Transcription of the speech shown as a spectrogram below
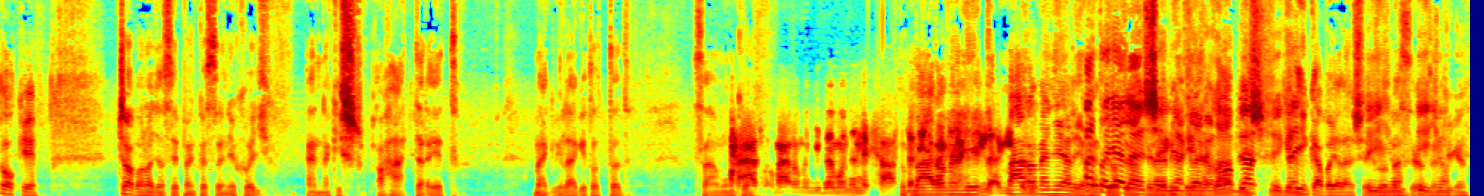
Oké. Okay. Csaba, nagyon szépen köszönjük, hogy ennek is a hátterét megvilágítottad számunkra. Hát már amennyiben van ennek háttere. Már amennyi, már amennyi elérhető hát a jelenségnek legalábbis. Igen. inkább a jelenségről beszéltünk. Igen.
